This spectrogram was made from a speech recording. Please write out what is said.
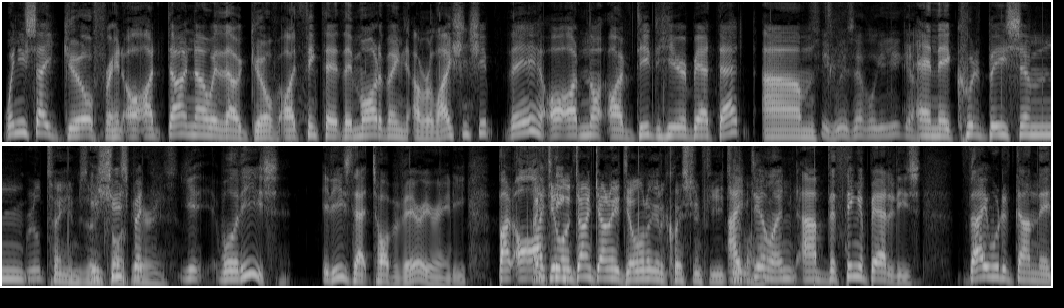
When you say girlfriend, oh, I don't know whether they were girl. I think that there might have been a relationship there. I, I'm not. I did hear about that. Um, Gee, where's that? Look at you go. and there could be some real TMZ issues, type but areas. Yeah, well, it is. It is that type of area, Andy. But I hey, Dylan, think, don't go near Dylan. I've got a question for you too. hey. Dylan, um, the thing about it is they would have done their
